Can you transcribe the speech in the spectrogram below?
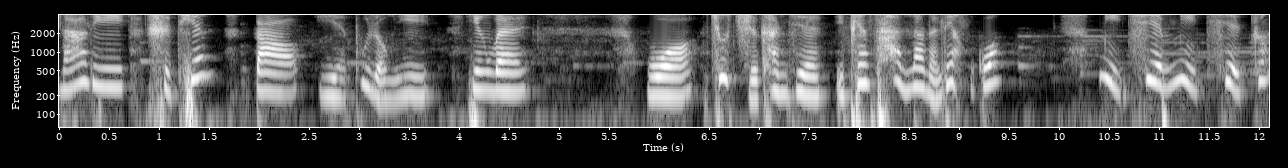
哪里是天，倒也不容易，因为。我就只看见一片灿烂的亮光，密切密切，庄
